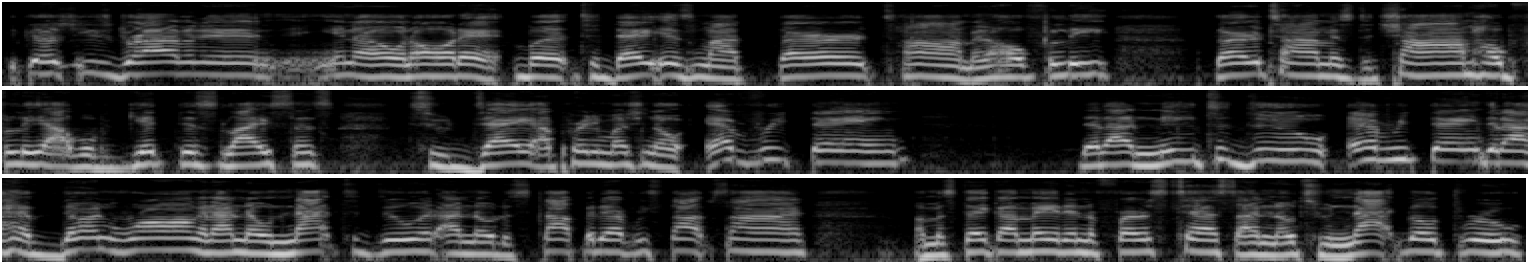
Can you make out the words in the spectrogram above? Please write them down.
Because she's driving in, you know, and all that. But today is my third time, and hopefully Third time is the charm. Hopefully, I will get this license today. I pretty much know everything that I need to do, everything that I have done wrong, and I know not to do it. I know to stop at every stop sign. A mistake I made in the first test, I know to not go through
